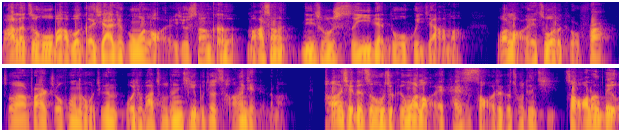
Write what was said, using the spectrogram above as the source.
完了之后吧，我搁家就跟我姥爷就上课，马上那时候十一点多回家嘛，我姥爷做了口饭，做完饭之后呢，我就跟我就把助听器不就藏起来了吗？藏起来之后就跟我姥爷开始找这个助听器，找了得有。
